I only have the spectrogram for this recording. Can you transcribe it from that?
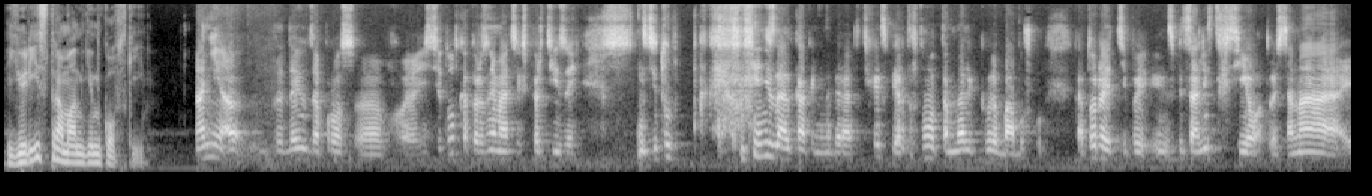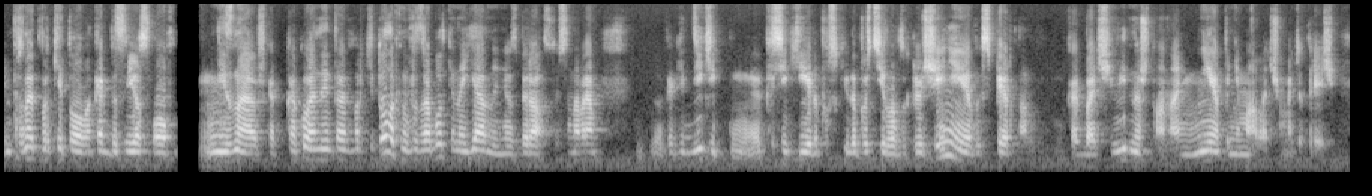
Юрист Роман Янковский. Они а, дают запрос э, в институт, который занимается экспертизой. Институт, я не знаю, как они набирают этих экспертов, но вот там дали какую-то бабушку, которая типа специалист в SEO, то есть она интернет-маркетолог, как бы с ее слов не знаю уж, как, какой она интернет-маркетолог, но в разработке она явно не разбиралась. То есть она прям какие-то дикие косяки допустила в заключении, в экспертном. Как бы очевидно, что она не понимала, о чем идет речь.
